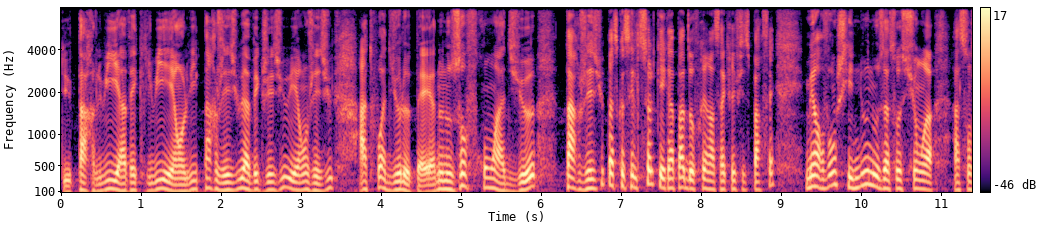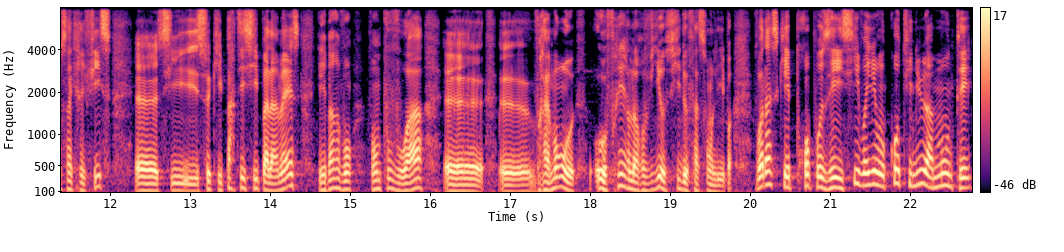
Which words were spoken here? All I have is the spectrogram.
du, par lui, avec lui et en lui, par Jésus, avec Jésus et en Jésus, à toi Dieu le Père. Nous nous offrons à Dieu par Jésus parce que c'est le seul qui est capable d'offrir un sacrifice parfait. Mais en revanche, si nous nous associons à, son sacrifice, euh, si ceux qui participent à la messe eh ben, vont, vont pouvoir euh, euh, vraiment offrir leur vie aussi de façon libre. Voilà ce qui est proposé ici. Vous voyez, on continue à monter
